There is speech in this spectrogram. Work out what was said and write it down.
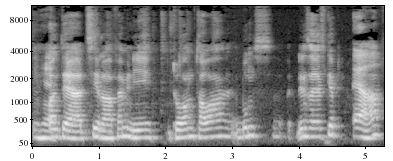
Ja. und der Zierer Family Turm Tower Bums, den es da jetzt gibt. Ja,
